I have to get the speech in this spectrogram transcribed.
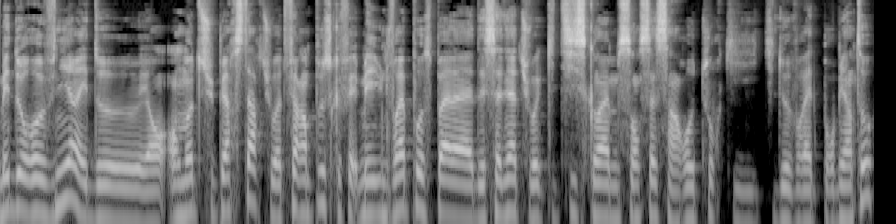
Mais de revenir et de en, mode superstar, tu vois, de faire un peu ce que fait, mais une vraie pause pas à Desania, tu vois, qui tisse quand même sans cesse un retour qui, qui devrait être pour bientôt.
